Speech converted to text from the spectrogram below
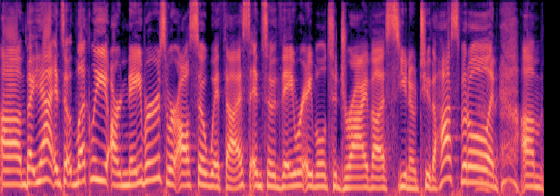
um, but yeah, and so luckily our neighbors were also with us, and so they were able to drive us, you know, to the hospital, and um,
